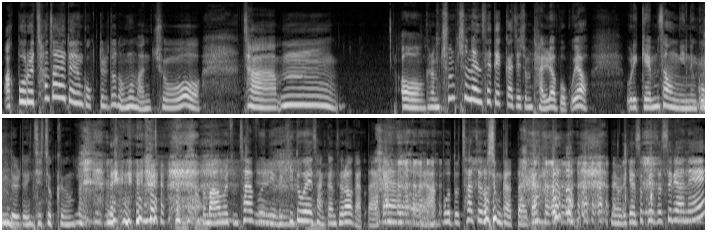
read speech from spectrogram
악보를 찾아야 되는 곡들도 너무 많죠. 자, 음. 어, 그럼 춤추는 세대까지 좀 달려보고요. 우리 감성 있는 곡들도 이제 조금, 네. 마음을 좀 차분히 우리 기도에 잠깐 들어갔다가, 네, 악보도 찾으러 좀 갔다가, 네, 우리 계속해서 수련회,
